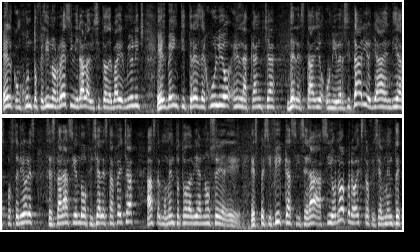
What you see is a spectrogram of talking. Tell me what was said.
El conjunto felino recibirá la visita del Bayern Múnich el 23 de julio en la cancha del Estadio Universitario. Ya en días posteriores se estará haciendo oficial esta fecha. Hasta el momento todavía no se eh, especifica si será así o no, pero extraoficialmente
